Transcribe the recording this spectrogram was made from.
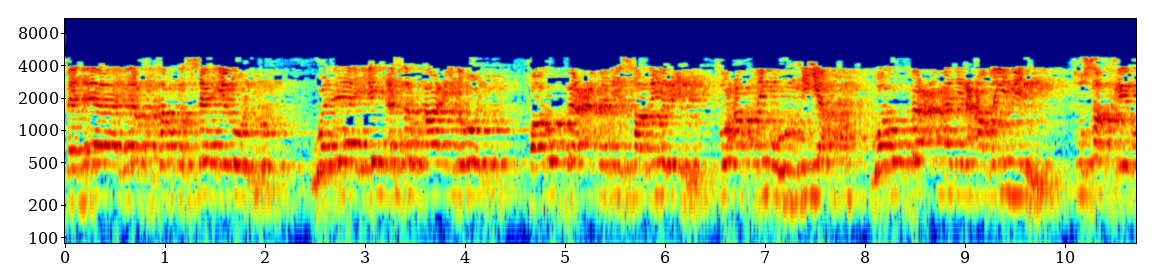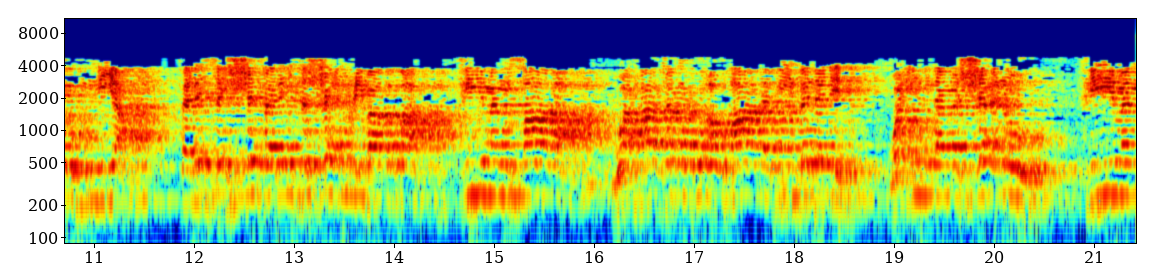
فلا يغتر السائرون ولا ييأس القاعدون فرب عمل صغير تعظمه النية ورب عمل عظيم تصغره النية. فليس فليس الشأن عباد الله في من صار وهاجر الأوطان في بدنه وإنما الشأن في من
